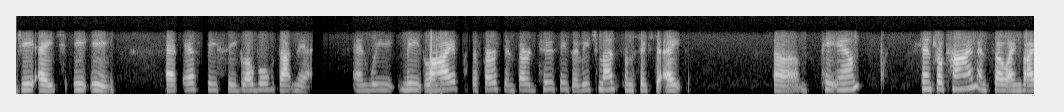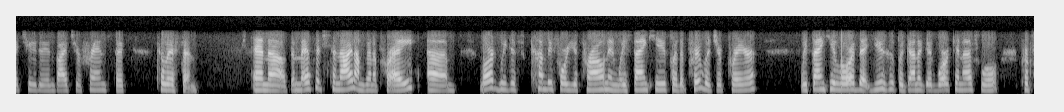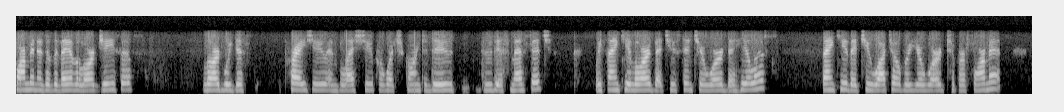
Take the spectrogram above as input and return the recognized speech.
G H E E at sbcglobal.net. And we meet live the first and third Tuesdays of each month from 6 to 8 um, p.m. Central Time. And so I invite you to invite your friends to, to listen. And uh, the message tonight, I'm going to pray. Um, Lord, we just come before your throne and we thank you for the privilege of prayer. We thank you, Lord, that you who've begun a good work in us will perform it into the day of the Lord Jesus. Lord, we just praise you and bless you for what you're going to do through this message. We thank you, Lord, that you sent your word to heal us. Thank you that you watch over your word to perform it.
